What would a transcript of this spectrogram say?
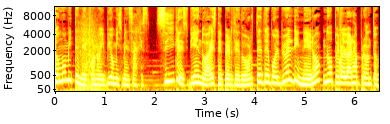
Tomó mi teléfono y vio mis mensajes. ¿Sigues viendo a este perdedor? ¿Te devolvió el dinero? No, pero lo hará pronto.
